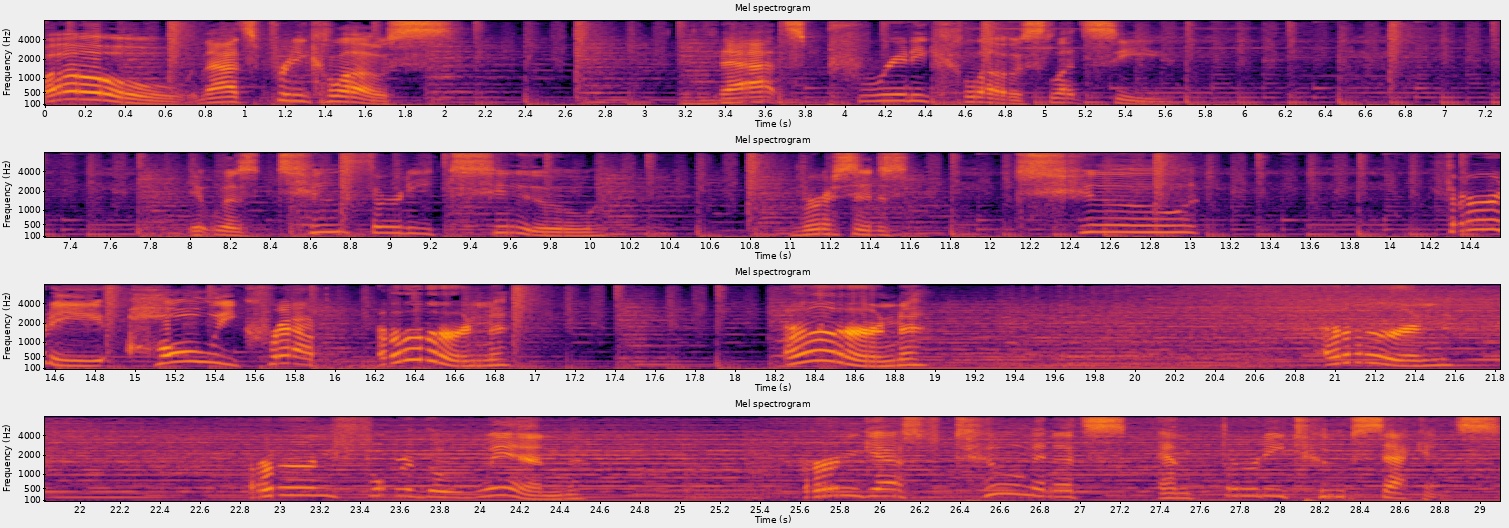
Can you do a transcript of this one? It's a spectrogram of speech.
Oh, that's pretty close. That's pretty close. Let's see. It was 232 versus 230. Holy crap. Earn. Earn. Earn. Earn for the win. Earn guessed 2 minutes and 32 seconds.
